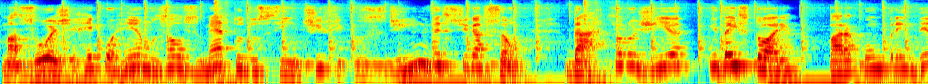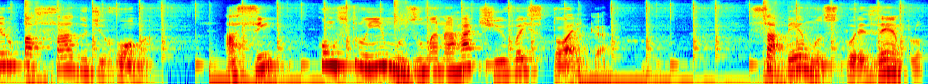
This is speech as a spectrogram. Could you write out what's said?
mas hoje recorremos aos métodos científicos de investigação da arqueologia e da história para compreender o passado de Roma. Assim, construímos uma narrativa histórica. Sabemos, por exemplo,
